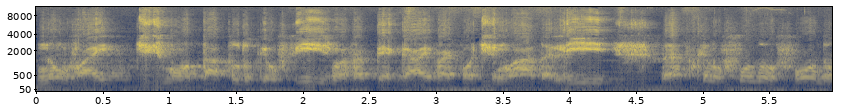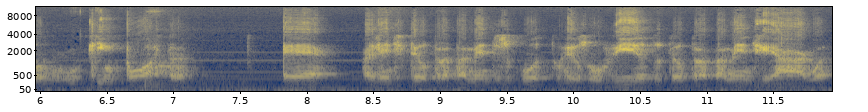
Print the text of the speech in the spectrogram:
não vai desmontar tudo que eu fiz, mas vai pegar e vai continuar dali, né? porque no fundo, no fundo, o que importa é a gente ter o tratamento de esgoto resolvido, ter o tratamento de água,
